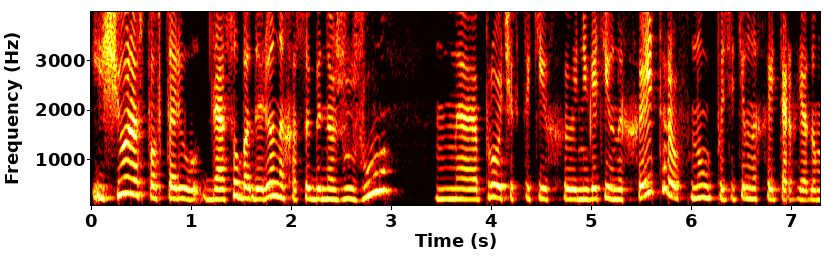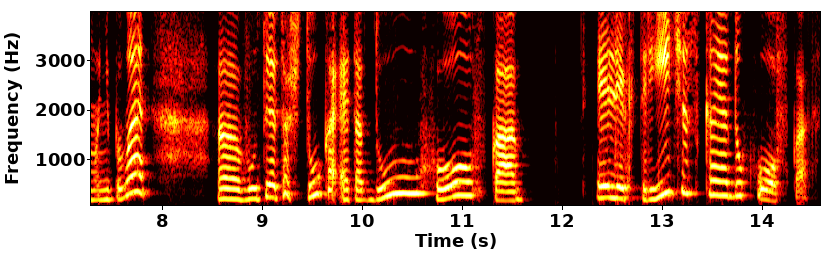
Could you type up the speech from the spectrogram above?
еще раз повторю, для особо одаренных, особенно жужу, э, прочих таких негативных хейтеров, ну, позитивных хейтеров, я думаю, не бывает, э, вот эта штука – это духовка, электрическая духовка –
